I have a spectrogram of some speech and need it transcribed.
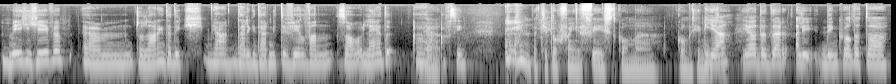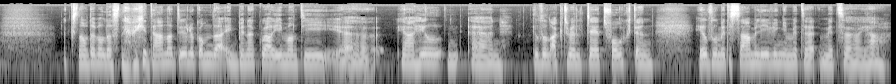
meegegeven. Um, zodanig dat ik, ja, dat ik daar niet te veel van zou lijden eh, Ja. afzien. Dat je toch van je feest kon, eh, Ja, ja dat daar, allee, ik denk wel dat dat... Ik snap dat wel dat ze dat hebben gedaan natuurlijk, omdat ik ben ook wel iemand die eh, ja, heel, eh, heel veel actualiteit volgt en heel veel met de samenleving en met de, met, eh, ja,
